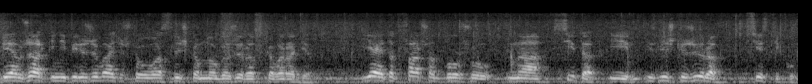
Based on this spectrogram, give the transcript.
При обжарке не переживайте, что у вас слишком много жира в сковороде. Я этот фарш отброшу на сито, и излишки жира все стекут.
